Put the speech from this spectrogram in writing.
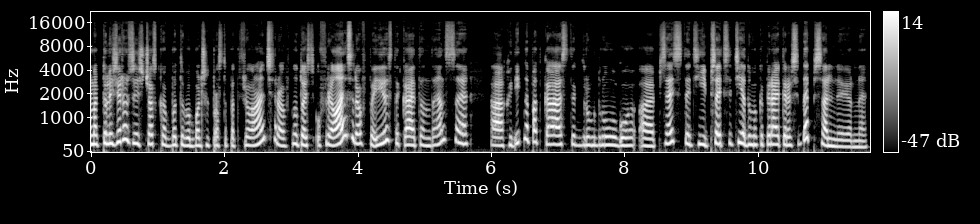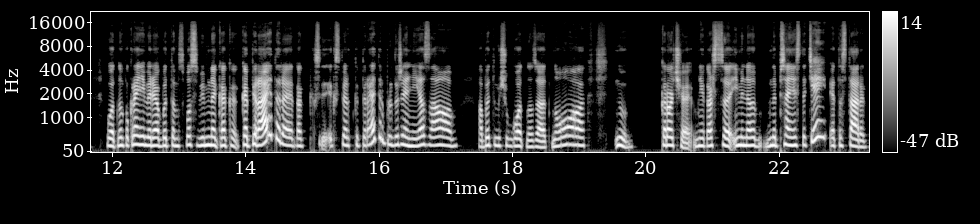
Он актуализируется сейчас как будто бы больше просто под фрилансеров. Ну, то есть у фрилансеров появилась такая тенденция а, ходить на подкасты друг к другу, а, писать статьи. Писать статьи, я думаю, копирайтеры всегда писали, наверное. Вот, но, по крайней мере, об этом способе именно как копирайтера, как эксперт-копирайтер продвижения я знала об этом еще год назад. Но, ну, Короче, мне кажется, именно написание статей — это старый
